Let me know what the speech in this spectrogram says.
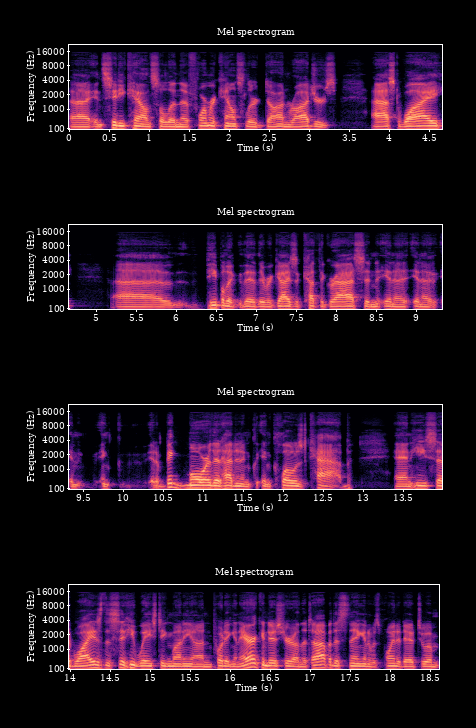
uh, in city council, and the former councillor Don Rogers asked why uh, people that there, were guys that cut the grass in in a in a in, in, in a big mower that had an enclosed cab. And he said, Why is the city wasting money on putting an air conditioner on the top of this thing? And it was pointed out to him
